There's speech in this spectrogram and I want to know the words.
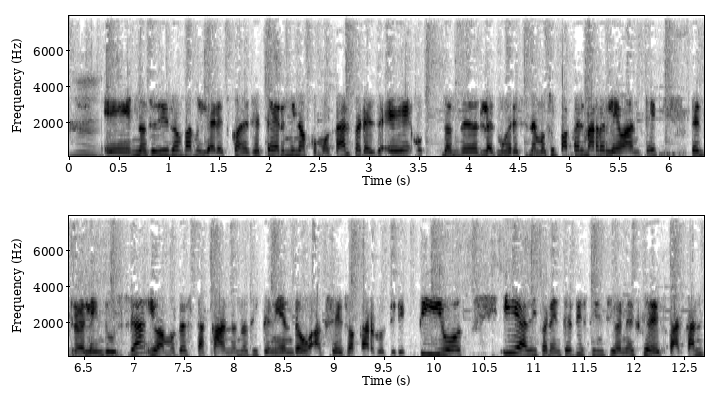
Mm. Eh, no sé si son familiares con ese término como tal, pero es eh, donde las mujeres tenemos un papel más relevante dentro de la industria y vamos destacándonos y teniendo acceso a cargos directivos y a diferentes distinciones que destacan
